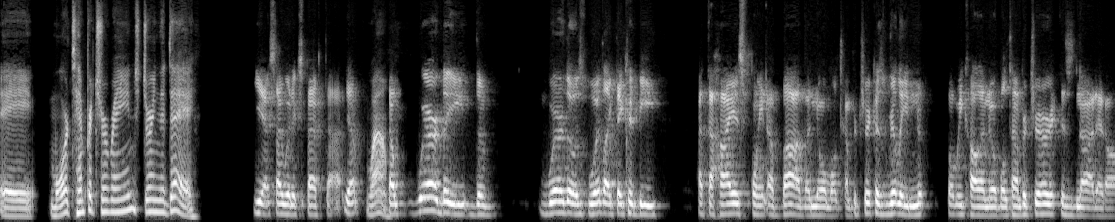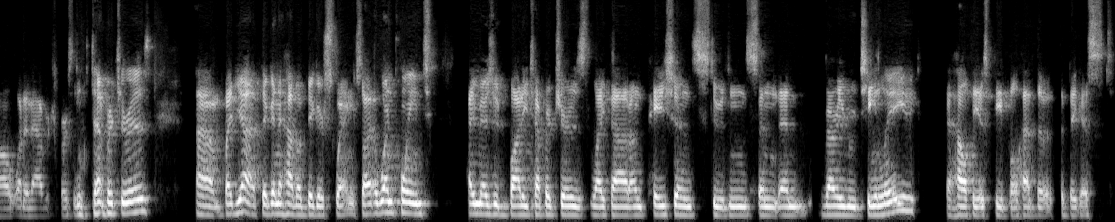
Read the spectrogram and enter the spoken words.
a more temperature range during the day. Yes, I would expect that. Yep. Wow. Now, where the the where those would like they could be at the highest point above a normal temperature because really what we call a normal temperature is not at all what an average person's temperature is um, but yeah they're going to have a bigger swing so at one point i measured body temperatures like that on patients students and, and very routinely the healthiest people had the, the biggest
